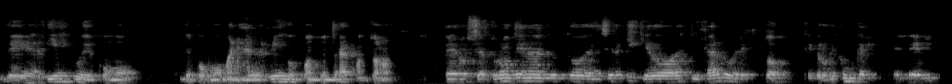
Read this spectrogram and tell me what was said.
de riesgo y de cómo, de cómo manejar el riesgo, cuánto entrar, cuánto no. Pero si tú no tienes nada que decir aquí, quiero ahora explicar lo del stop, que creo que es como que el, el,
